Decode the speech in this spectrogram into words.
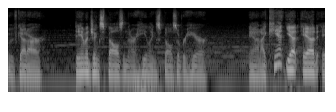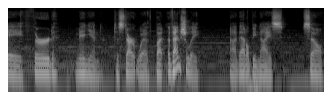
We've got our damaging spells and then our healing spells over here. And I can't yet add a third minion to start with, but eventually uh, that'll be nice. So,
